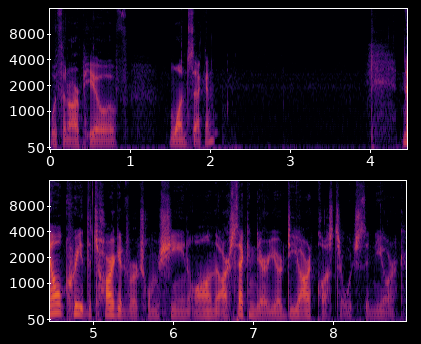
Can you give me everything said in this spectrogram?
with an RPO of one second. Now we'll create the target virtual machine on our secondary or DR cluster, which is in New York.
